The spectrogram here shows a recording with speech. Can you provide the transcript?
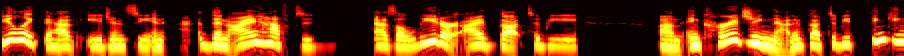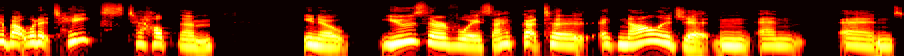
feel like they have agency, and then I have to, as a leader, I've got to be um, encouraging that. I've got to be thinking about what it takes to help them, you know, use their voice. I've got to acknowledge it and and and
